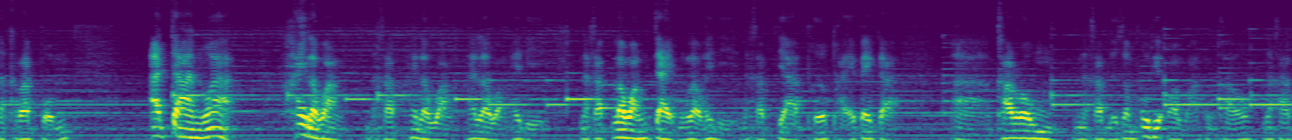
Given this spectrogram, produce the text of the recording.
นะครับ ผมอาจารย์ว่าให้ระวังนะครับให้ระวังให้ระวังให้ดีนะครับ ระวังใจของเราให้ดีนะครับ อย่าเผลอไผไปกับ คารมนะครับหรือคำพูดที่อ่อนหวานของเขานะครับ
